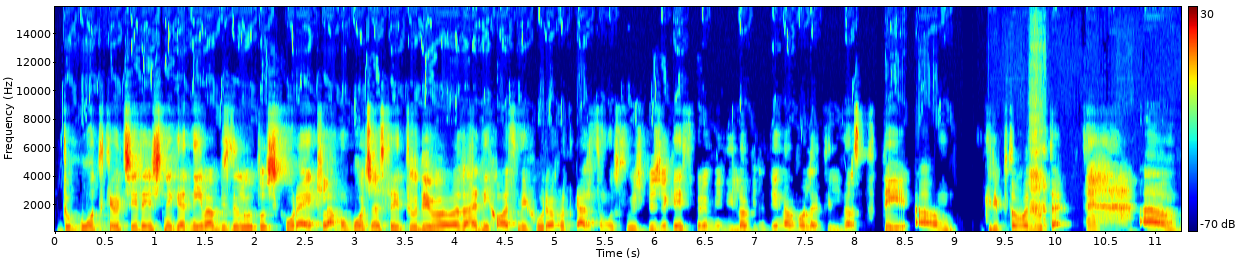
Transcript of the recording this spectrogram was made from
dogodke včerajšnjega dneva, bi zelo težko rekla. Mogoče se je tudi v zadnjih osmih urah, odkar sem v službi, že kaj spremenilo, glede na volatilnost te um, kriptovalute. Um,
